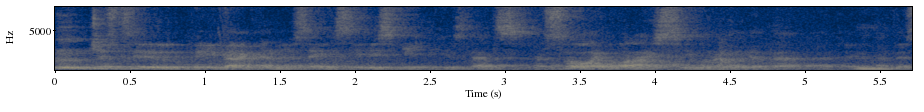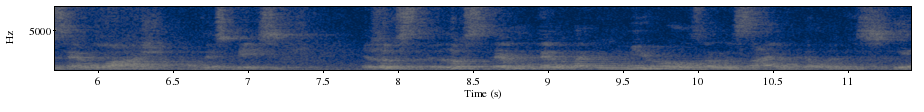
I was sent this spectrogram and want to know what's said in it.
Just to piggyback on you saying cityscape, because that's, that's sort of like what I see when I look at that, at- at the assemblage of this piece. It looks, it looks, they they look like murals on the side of buildings. Yeah,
